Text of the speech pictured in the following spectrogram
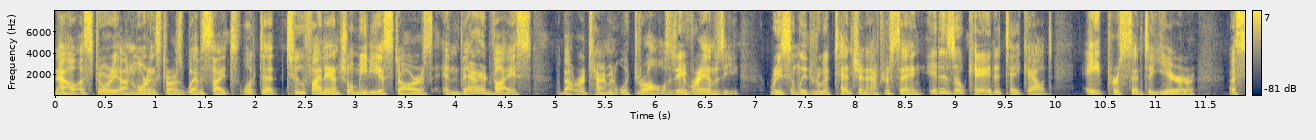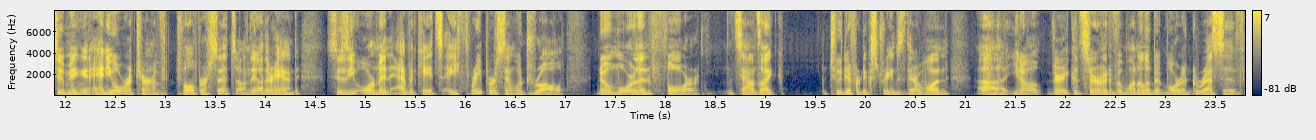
Now, a story on Morningstar's website looked at two financial media stars and their advice about retirement withdrawals. Dave Ramsey recently drew attention after saying it is okay to take out 8% a year, assuming an annual return of 12%. On the other hand, Suze Orman advocates a 3% withdrawal, no more than 4 It sounds like two different extremes there. One, uh, you know, very conservative and one a little bit more aggressive.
